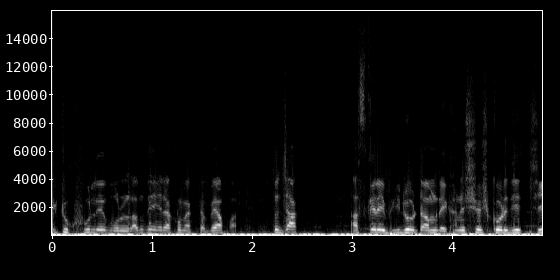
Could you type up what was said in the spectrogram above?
একটু খুলে বললাম যে এরকম একটা ব্যাপার। তো যাক, আজকের এই ভিডিওটা আমরা এখানে শেষ করে দিচ্ছি।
